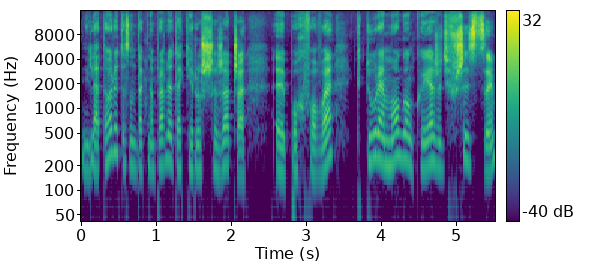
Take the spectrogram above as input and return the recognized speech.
Dilatory to są tak naprawdę takie rozszerzacze e, pochwowe, które mogą kojarzyć wszyscy,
